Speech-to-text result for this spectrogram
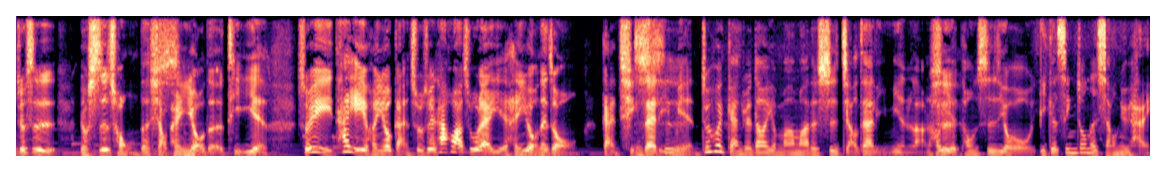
就是有失宠的小朋友的体验，所以他也有很有感触，所以他画出来也很有那种。感情在里面，就会感觉到一个妈妈的视角在里面啦，然后也同时有一个心中的小女孩，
